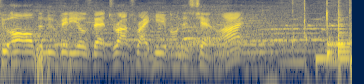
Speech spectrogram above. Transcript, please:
to all the new videos that drops right here on this channel, all right?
